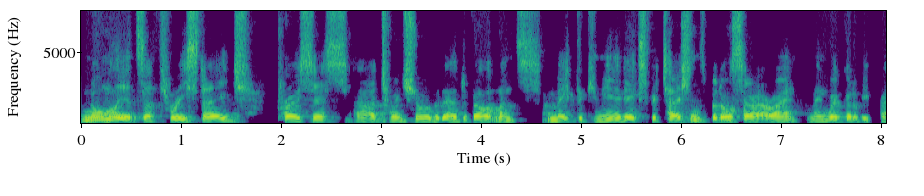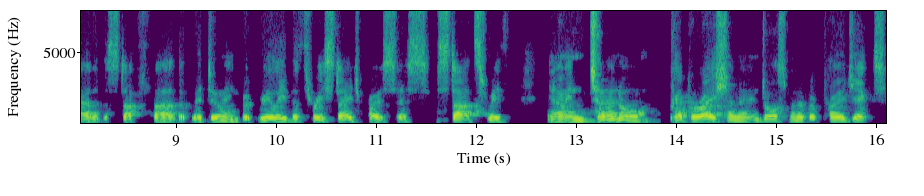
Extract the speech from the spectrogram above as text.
Normally, it's a three stage process uh, to ensure that our developments meet the community expectations, but also our own. I mean, we've got to be proud of the stuff uh, that we're doing, but really the three stage process starts with you know, internal preparation and endorsement of a project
